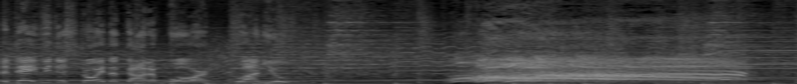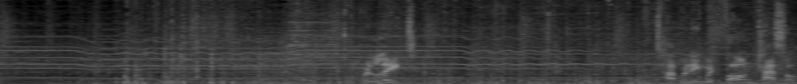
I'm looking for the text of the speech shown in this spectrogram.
The day we destroy the god of war, Guan Yu. What's happening with Fan Castle?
